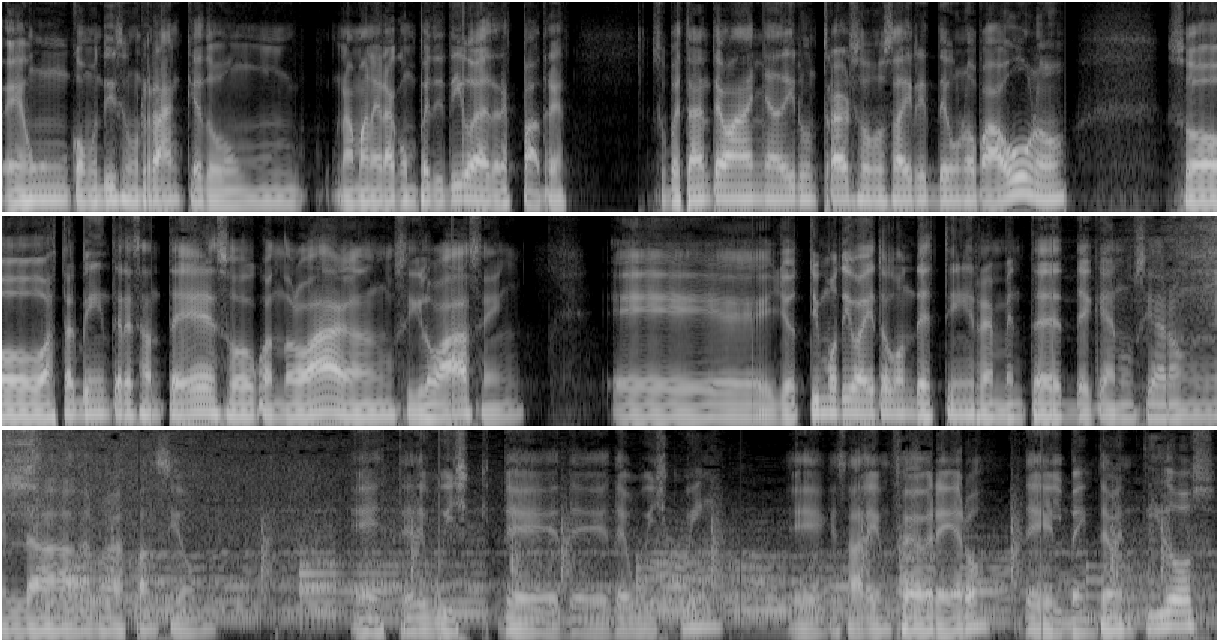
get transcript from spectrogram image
es, un como dice un ranked o una manera competitiva de 3 para 3 supuestamente van a añadir un Trials of Osiris de 1 para 1 so va a estar bien interesante eso cuando lo hagan si lo hacen. Eh, yo estoy motivadito con Destiny realmente desde que anunciaron la nueva expansión este, de, Wish, de, de, Wish Queen, eh, que sale en febrero del 2022.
